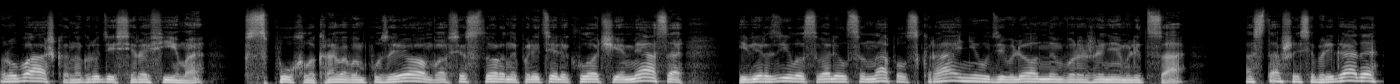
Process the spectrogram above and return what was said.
Рубашка на груди Серафима вспухла кровавым пузырем, во все стороны полетели клочья мяса, и Верзила свалился на пол с крайне удивленным выражением лица. Оставшаяся бригада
